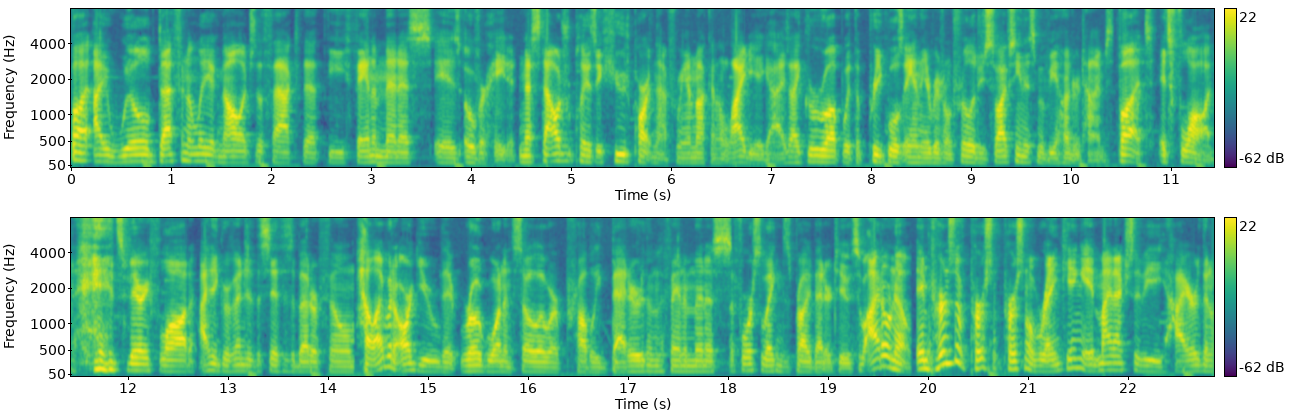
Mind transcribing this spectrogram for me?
but I will definitely acknowledge the fact that The Phantom Menace is overhated. Nostalgia plays a huge part in that for me, I'm not gonna lie to you guys. I grew up with the prequels and the original trilogy, so I've seen this movie a hundred times. But it's flawed. it's very flawed. I think Revenge of the Sith is a better film. Hell, I would argue that Rogue One and Solo are probably better than The Phantom Menace. The Force Awakens is probably better too. So I don't know. In terms of pers personal ranking, it might actually be higher than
